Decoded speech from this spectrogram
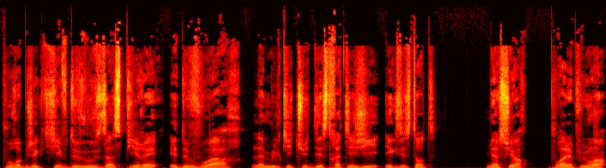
pour objectif de vous inspirer et de voir la multitude des stratégies existantes. Bien sûr, pour aller plus loin,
